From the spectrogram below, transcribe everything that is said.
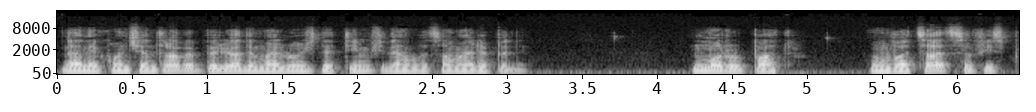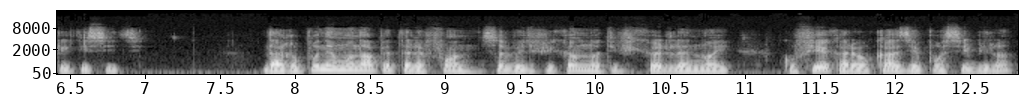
de a ne concentra pe perioade mai lungi de timp și de a învăța mai repede. Numărul 4. Învățați să fiți plictisiți. Dacă punem mâna pe telefon să verificăm notificările noi cu fiecare ocazie posibilă,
